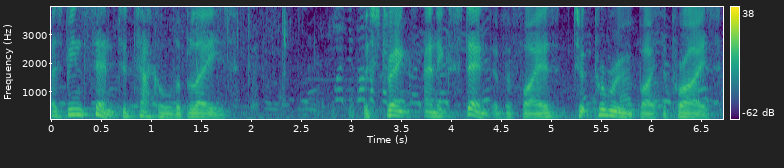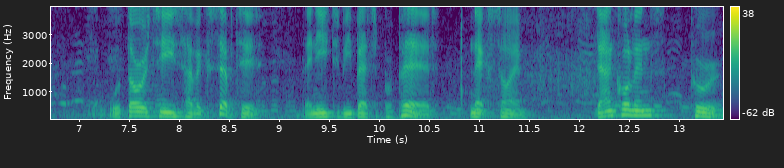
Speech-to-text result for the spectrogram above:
has been sent to tackle the blaze. The strength and extent of the fires took Peru by surprise. Authorities have accepted they need to be better prepared next time. Dan Collins, Peru.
